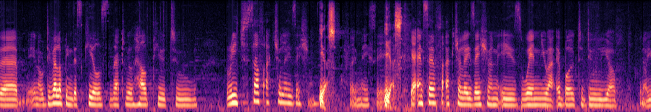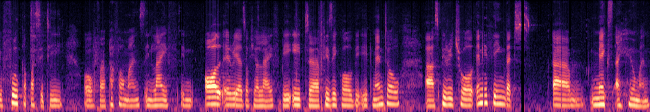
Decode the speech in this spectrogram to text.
uh, you know, developing the skills that will help you to reach self-actualization. Yes. If I may say. Yes. Yeah, and self-actualization is when you are able to do your, you know, your full capacity of uh, performance in life, in all areas of your life, be it uh, physical, be it mental, uh, spiritual, anything that um, makes a human.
